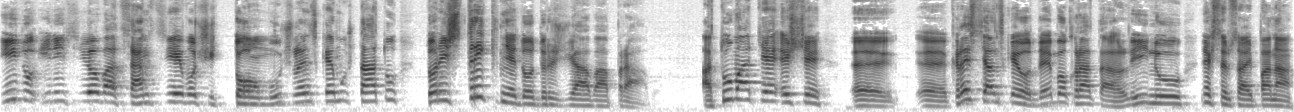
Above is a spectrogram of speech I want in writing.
idú iniciovať sankcie voči tomu členskému štátu, ktorý striktne dodržiava právo. A tu máte ešte e, kresťanského demokrata Hlínu, nechcem sa aj pana e,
